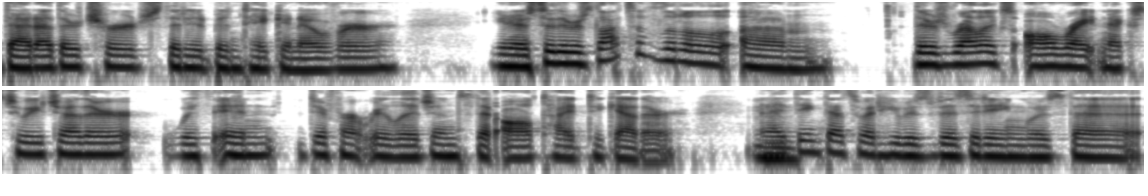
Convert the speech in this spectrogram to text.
that other church that had been taken over. You know, so there was lots of little um, there's relics all right next to each other within different religions that all tied together. And Mm-hmm. I think that's what he was visiting was the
